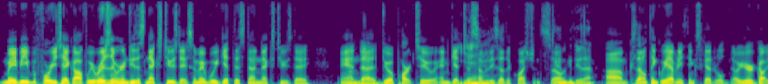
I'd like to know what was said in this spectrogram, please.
maybe before you take off, we originally were going to do this next Tuesday. So maybe we get this done next Tuesday, and uh, do a part two and get to some of these other questions. yeah, So, we could do that. because I don't think we have anything scheduled. Oh, your go-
